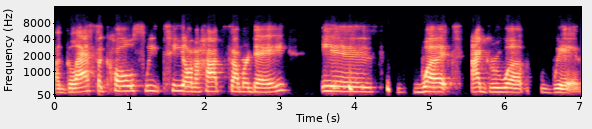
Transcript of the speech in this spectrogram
a glass of cold sweet tea on a hot summer day is what I grew up with.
